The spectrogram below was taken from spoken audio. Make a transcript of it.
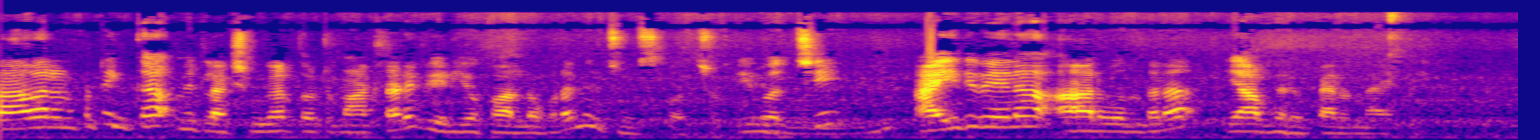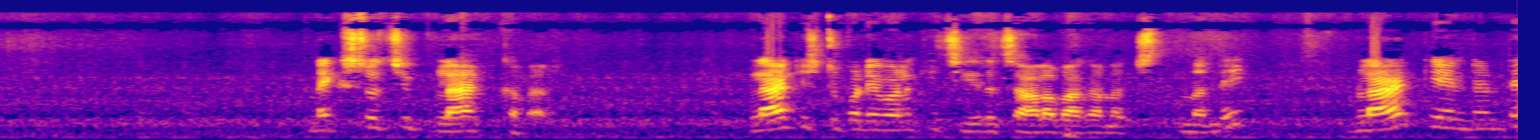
కావాలనుకుంటే ఇంకా మీరు లక్ష్మి గారితో మాట్లాడి వీడియో కాల్లో కూడా మీరు చూసుకోవచ్చు. ఇవి వచ్చి ఐదు వేల ఆరు వందల యాభై రూపాయలు ఉన్నాయండి. నెక్స్ట్ వచ్చి బ్లాక్ కలర్ బ్లాక్ ఇష్టపడే వాళ్ళకి చీర చాలా బాగా నచ్చుతుందండి. బ్లాక్ ఏంటంటే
